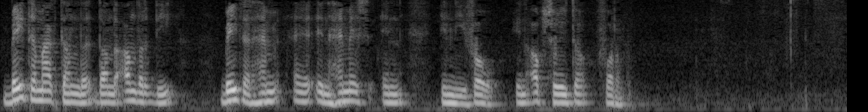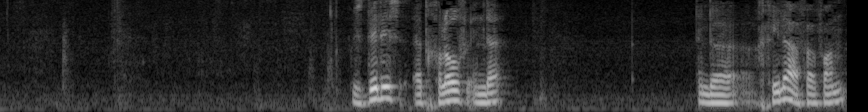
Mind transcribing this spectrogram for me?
beter maakt dan de, dan de andere die beter hem, uh, in hem is in, in niveau, in absolute vorm. Dus dit is het geloof in de, in de van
